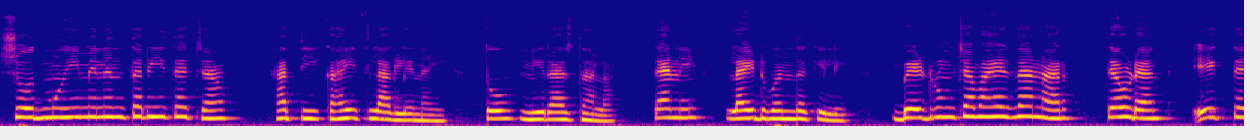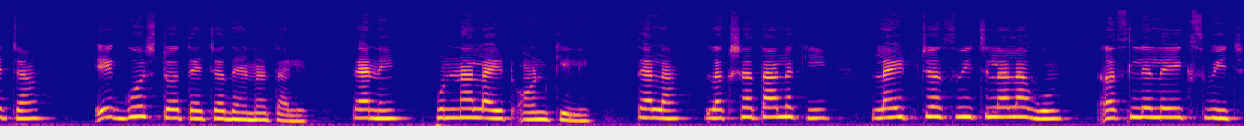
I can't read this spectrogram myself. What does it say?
शोध मोहिमेनंतरही त्याच्या हाती काहीच लागले नाही. तो निराश झाला. त्याने लाइट बंद केली. बेडरूमच्या बाहेर जाणार तेवढ्यात एक त्याच्या एक गोष्ट त्याच्या ध्यानात आली. त्याने पुन्हा लाइट ऑन केली. त्याला लक्षात आलं की लाईटच्या स्विचला लागून असलेलं एक स्विच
